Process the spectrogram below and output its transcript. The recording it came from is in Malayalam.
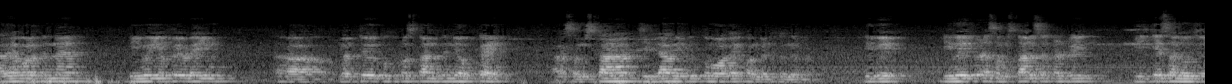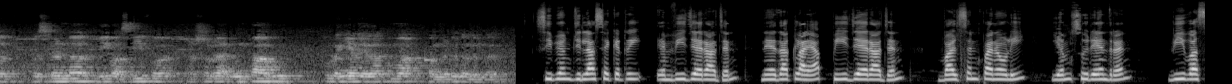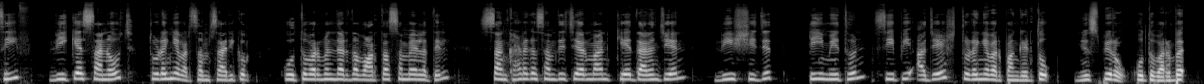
അതേപോലെ തന്നെ ഡിവൈഎഫ്ഐയുടെയും മറ്റ് പൊതുപ്രസ്ഥാനത്തിന്റെ ഒക്കെ സംസ്ഥാന ജില്ലാ നേതൃത്വമാകെ പങ്കെടുക്കുന്നുണ്ട്. ഡിവൈ ഡിവൈഎഫ്ഐയുടെ സംസ്ഥാന secretary P K Sanoj president V Vaseef treasurer Arun Babu തുടങ്ങിയ നേതാക്കന്മാർ പങ്കെടുക്കുന്നുണ്ട്. സി പി എം ജില്ലാ സെക്രട്ടറി എം വി ജയരാജൻ നേതാക്കളായ P Jayarajan Valsan Panoli M Surendran V Vaseef V K Sanoj തുടങ്ങിയവർ സംസാരിക്കും. കൂത്തുപറമ്പിൽ നടന്ന വാർത്താസമ്മേളനത്തിൽ സംഘാടക സമിതി chairman K Dhananjayan V Shijith T Mithun C P Ajesh തുടങ്ങിയവർ പങ്കെടുത്തു. News bureau Koothuparamba.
